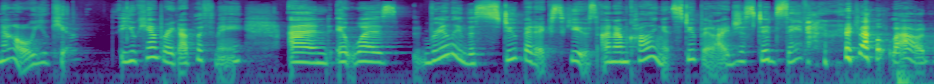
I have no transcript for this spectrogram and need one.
No, you can't you can't break up with me. And it was really the stupid excuse. And I'm calling it stupid. I just did say that right out loud.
